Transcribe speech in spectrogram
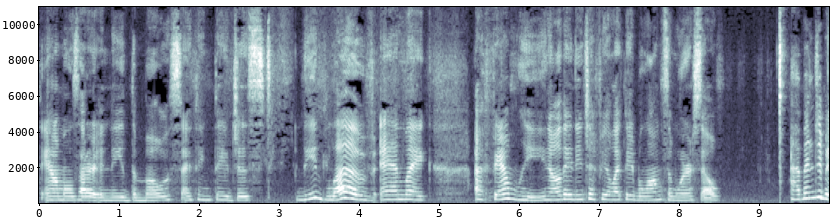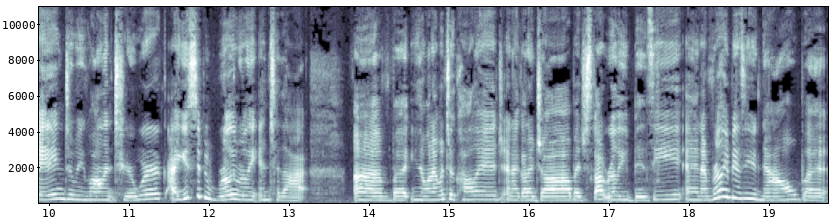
the animals that are in need the most. I think they just need love and like a family, you know, they need to feel like they belong somewhere. So I've been debating doing volunteer work. I used to be really, really into that. Um, but you know, when I went to college and I got a job, I just got really busy and I'm really busy now, but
